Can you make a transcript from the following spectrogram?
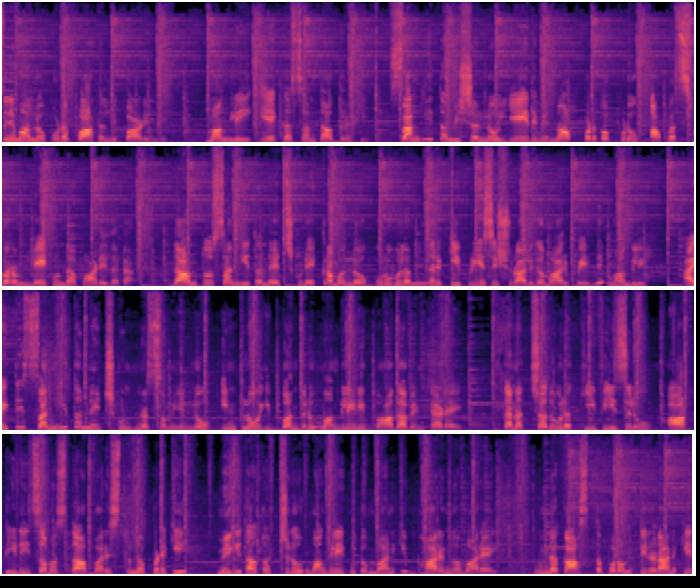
సినిమాల్లో కూడా పాటల్ని పాడింది. మంగ్లీ ఏక సంతాగ్రహి సంగీతం విషయంలో ఏది విన్నా అప్పటికప్పుడు అపస్వరం లేకుండా పాడేదట. దాంతో సంగీతం నేర్చుకునే క్రమంలో గురువులందరికీ ప్రియ శిష్యురాలిగా మారిపోయింది మంగ్లీ. అయితే సంగీతం నేర్చుకుంటున్న సమయంలో ఇంట్లో ఇబ్బందులు మంగ్లీని బాగా వెంటాడాయి. తన చదువులకి ఫీజులు ఆర్టీడీ సంస్థ భరిస్తున్నప్పటికీ మిగతా ఖర్చులు మంగ్లీ కుటుంబానికి భారంగా మారాయి. ఉన్న కాస్త పొలం తినడానికే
